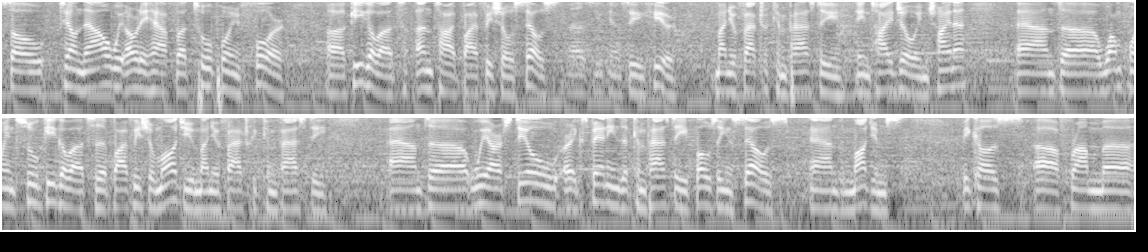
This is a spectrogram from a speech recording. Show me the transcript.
So till now, we already have uh, 2.4 uh, gigawatt N-type bifacial cells, as you can see here, manufacturing capacity in Taizhou in China, and uh, 1.2 gigawatts uh, bifacial module manufacturing capacity and uh, we are still expanding the capacity both in cells and modules because uh, from uh,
